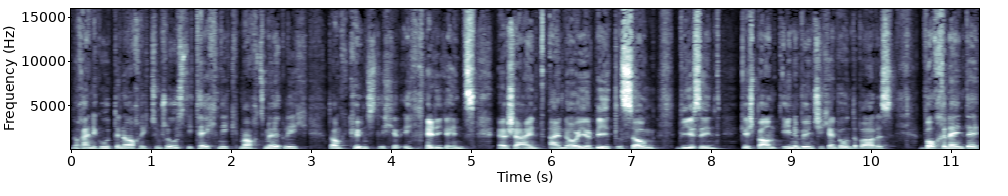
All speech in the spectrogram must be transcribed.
Noch eine gute Nachricht zum Schluss. Die Technik macht es möglich. Dank künstlicher Intelligenz erscheint ein neuer Beatles-Song. Wir sind gespannt. Ihnen wünsche ich ein wunderbares Wochenende,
